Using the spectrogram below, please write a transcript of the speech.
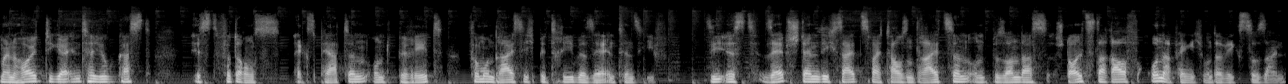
Mein heutiger Interviewgast ist Fütterungsexpertin und berät 35 Betriebe sehr intensiv. Sie ist selbstständig seit 2013 und besonders stolz darauf, unabhängig unterwegs zu sein.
